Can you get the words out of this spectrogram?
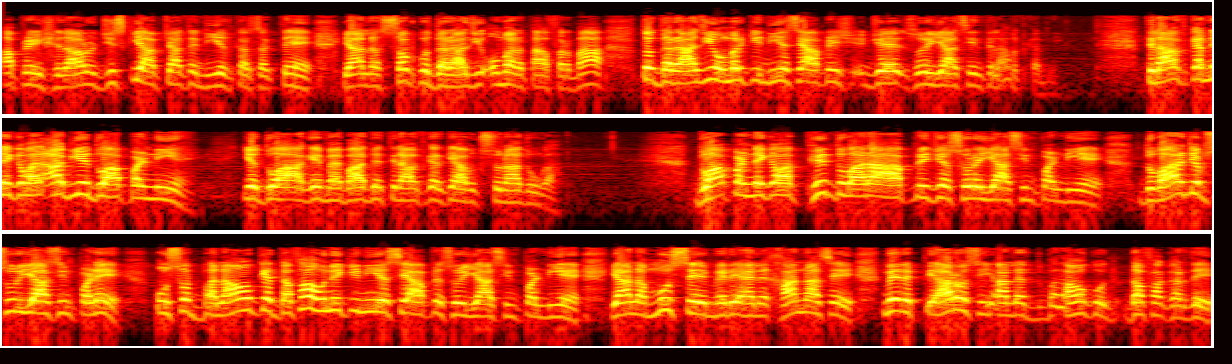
अपने रिश्तेदारों, जिसकी आप चाहते नीयत कर सकते हैं, या अल्लाह सबको दराजी उम्र अता फरमा। तो दराजी उम्र की नीयत से आपने जो है सुर यासीन तिलावत करनी। तिलावत करने के बाद अब ये दुआ पढ़नी है। ये दुआ आगे मैं बाद में तिलावत करके आपको सुना दूँगा। दुआ पढ़ने के बाद फिर दोबारा आपने जो सूर्य यासीन पढ़नी है, दोबारा जब सूर्य यासीन पढ़े, उस वक्त बलाओं के दफ़ा होने की नीयत से आपने सूर्य यासीन पढ़नी है। या अल्लाह मुझसे, मेरे अहल खाना से, मेरे प्यारों से, या बलाओं को दफ़ा कर दे।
